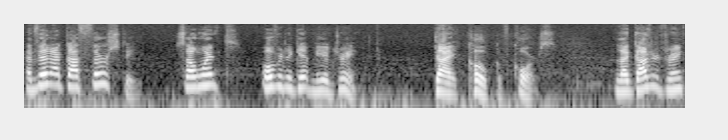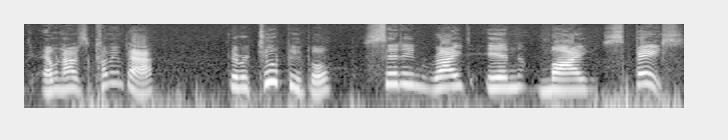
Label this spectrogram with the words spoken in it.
And then I got thirsty. So I went over to get me a drink. Diet Coke, of course. And I got a drink, and when I was coming back, there were two people sitting right in my space.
